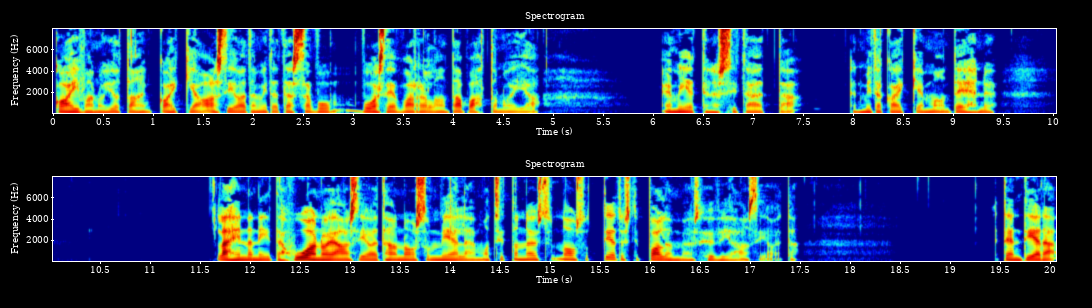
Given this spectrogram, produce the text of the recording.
kaivannut jotain kaikkia asioita, mitä tässä vuosien varrella on tapahtunut ja, ja miettinyt sitä, että, että mitä kaikkea mä oon tehnyt. Lähinnä niitä huonoja asioita on noussut mieleen, mutta sitten on noussut tietysti paljon myös hyviä asioita. Et en tiedä,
